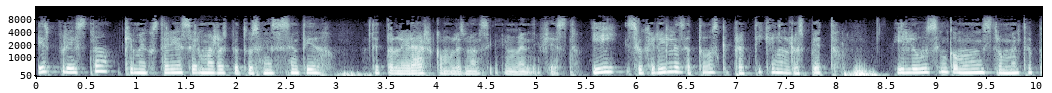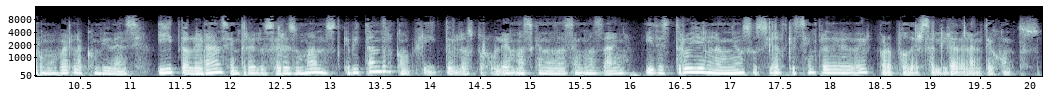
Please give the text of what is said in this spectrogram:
Es por esto que me gustaría ser más respetuoso en ese sentido, de tolerar como les manifiesto, y sugerirles a todos que practiquen el respeto y lo usen como un instrumento de promover la convivencia y tolerancia entre los seres humanos, evitando el conflicto y los problemas que nos hacen más daño y destruyen la unión social que siempre debe haber para poder salir adelante juntos.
